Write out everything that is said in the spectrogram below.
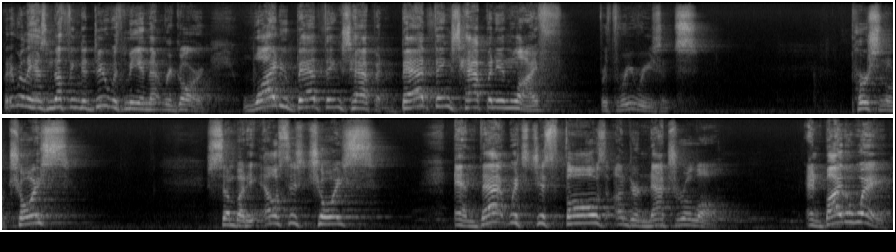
But it really has nothing to do with me in that regard. Why do bad things happen? Bad things happen in life for three reasons personal choice, somebody else's choice, and that which just falls under natural law. And by the way,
